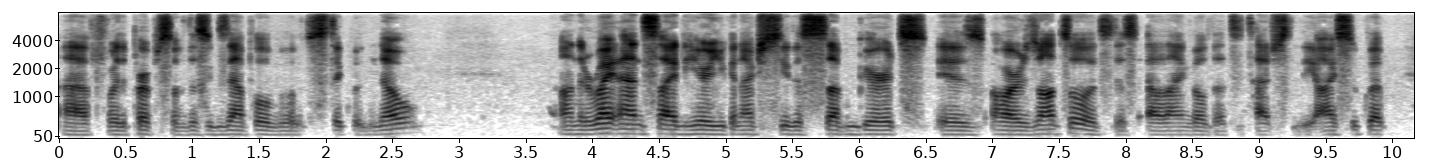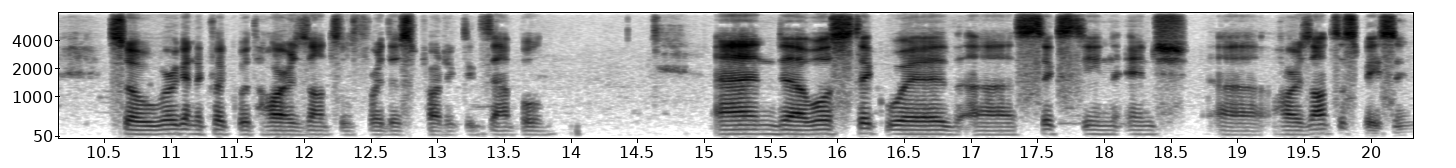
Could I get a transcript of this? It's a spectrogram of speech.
Uh, for the purpose of this example, we'll stick with no. On the right hand side here, you can actually see the subgirt is horizontal. It's this L angle that's attached to the isoclip. So we're going to click with horizontal for this project example. And uh, we'll stick with uh, 16 inch uh, horizontal spacing.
